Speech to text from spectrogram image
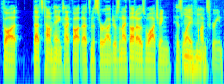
thought that's Tom Hanks. I thought that's Mister Rogers, and I thought I was watching his life on screen.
